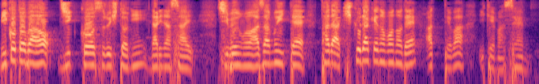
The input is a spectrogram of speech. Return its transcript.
御言葉を実行する人になりなさい。自分を欺いて、ただ聞くだけのものであってはいけません。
